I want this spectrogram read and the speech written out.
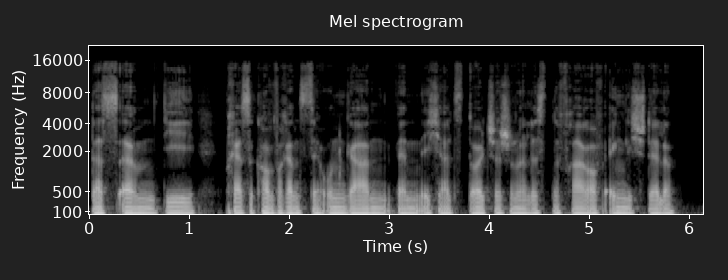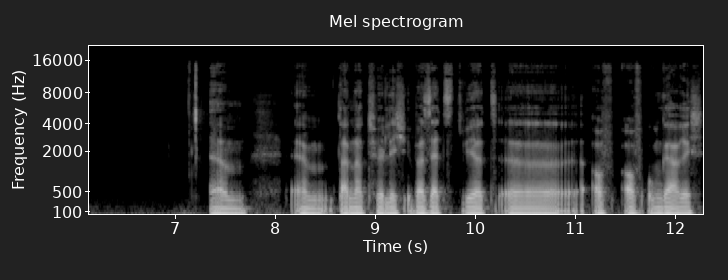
dass ähm, die Pressekonferenz der Ungarn, wenn ich als deutscher Journalist eine Frage auf Englisch stelle, ähm, ähm, dann natürlich übersetzt wird äh, auf, auf Ungarisch,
